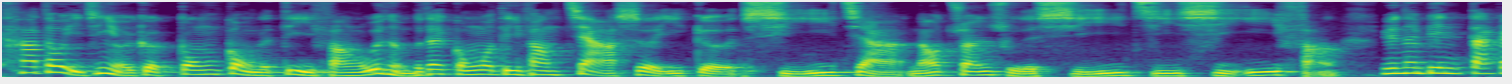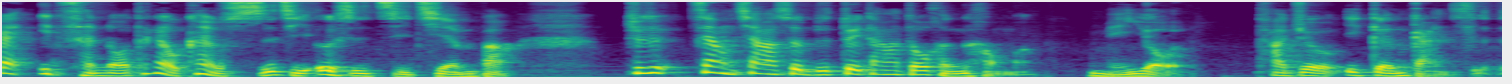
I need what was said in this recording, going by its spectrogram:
他都已经有一个公共的地方，为什么不在公共地方架设一个洗衣架，然后专属的洗衣机、洗衣房？因为那边大概一层楼，大概我看有十几、二十几间吧，就是这样架设，不是对大家都很好吗？没有，他就一根杆子。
